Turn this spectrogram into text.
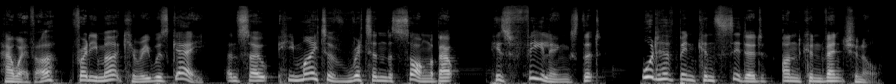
However, Freddie Mercury was gay, and so he might have written the song about his feelings that would have been considered unconventional.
